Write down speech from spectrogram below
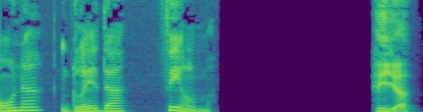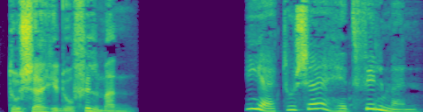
ona gleda film. هي تشاهد فيلما هي تشاهد فيلما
